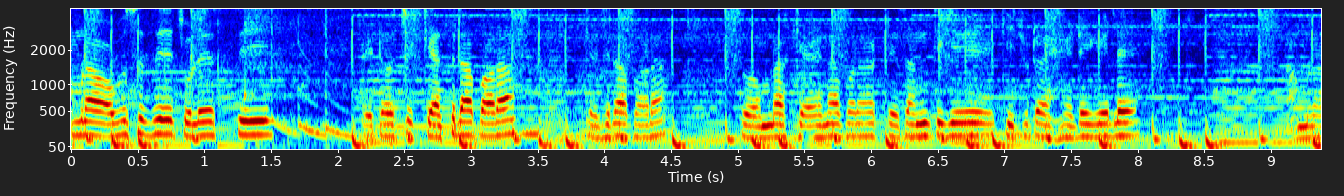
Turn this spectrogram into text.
আমরা অবশেষে চলে এসেছি। এটা হচ্ছে ক্যাচড়াপাড়া ক্যাচড়াপাড়া তো আমরা ক্যাচড়াপাড়া স্টেশন থেকে কিছুটা হেঁটে গেলে আমরা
